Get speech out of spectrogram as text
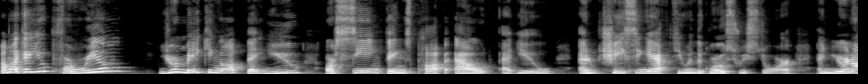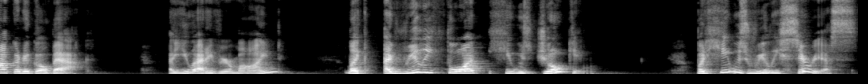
I'm like are you for real you're making up that you are seeing things pop out at you and chasing after you in the grocery store and you're not going to go back. Are you out of your mind? Like, I really thought he was joking, but he was really serious.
